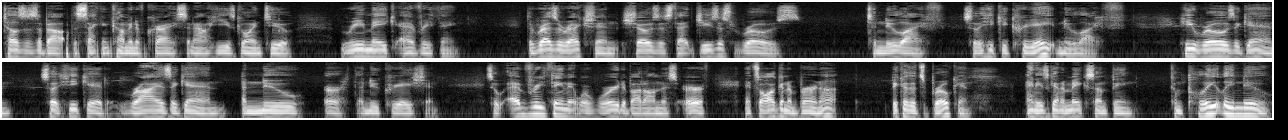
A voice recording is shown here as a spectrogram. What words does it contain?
tells us about the second coming of Christ and how he's going to remake everything. The resurrection shows us that Jesus rose to new life so that he could create new life. He rose again so that he could rise again, a new earth, a new creation. So everything that we're worried about on this earth, it's all going to burn up because it's broken. And he's going to make something completely new,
